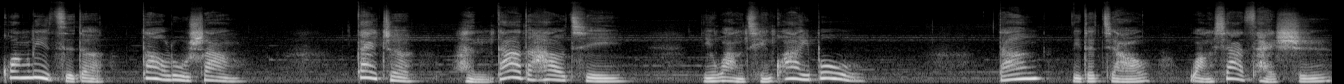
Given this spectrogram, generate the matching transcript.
光粒子的道路上，带着很大的好奇，你往前跨一步。当你的脚往下踩时，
